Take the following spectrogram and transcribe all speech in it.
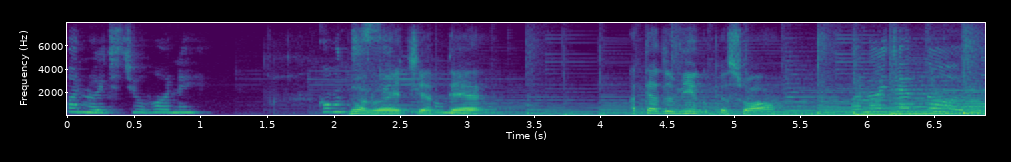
boa noite, tio Rony. Como boa noite, até, até domingo, pessoal. Boa noite a todos.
